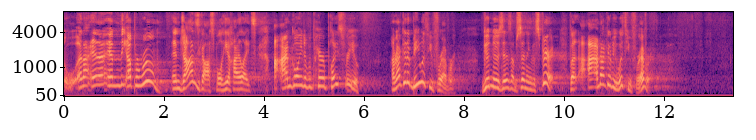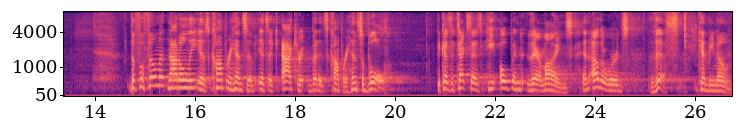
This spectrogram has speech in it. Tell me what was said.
And, I, and, in the upper room, in John's gospel, he highlights I'm going to prepare a place for you. I'm not going to be with you forever. Good news is I'm sending the Spirit, but I, I'm not going to be with you forever. The fulfillment not only is comprehensive, it's accurate, but it's comprehensible because the text says he opened their minds. In other words, this can be known.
